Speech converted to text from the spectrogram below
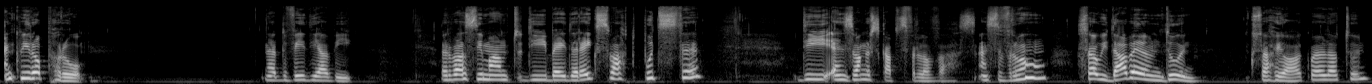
En ik weer opgeroepen. Naar de VDAB. Er was iemand die bij de Rijkswacht poetste, die in zwangerschapsverlof was. En ze vroegen, zou je dat willen doen? Ik zeg, ja, ik wil dat doen.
